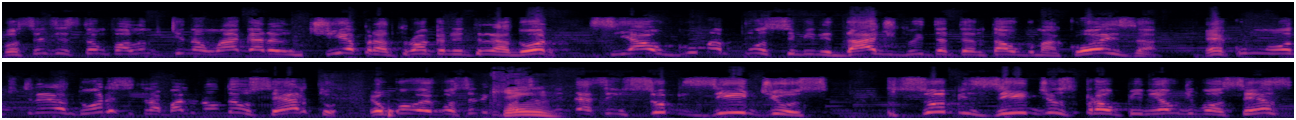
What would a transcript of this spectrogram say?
vocês estão falando que não há garantia para troca de treinador. Se há alguma possibilidade do Inter tentar alguma coisa, é com outro treinador. Esse trabalho não deu certo. Eu, eu gostaria que Quem? vocês me dessem subsídios subsídios para a opinião de vocês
